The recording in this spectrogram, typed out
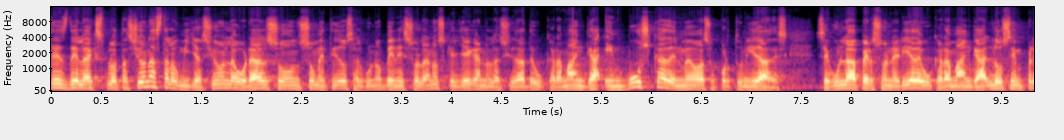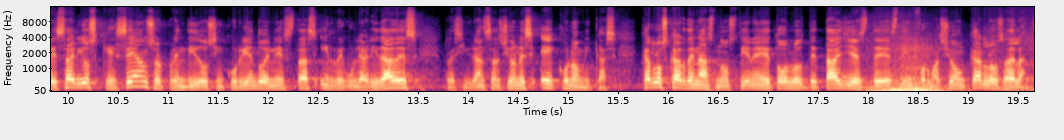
Desde la explotación hasta la humillación laboral son sometidos algunos venezolanos que llegan a la ciudad de Bucaramanga en busca de nuevas oportunidades. Según la personería de Bucaramanga, los empresarios que sean sorprendidos incurriendo en estas irregularidades recibirán sanciones económicas. Carlos Cárdenas nos tiene todos los detalles de esta información. Carlos, adelante.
